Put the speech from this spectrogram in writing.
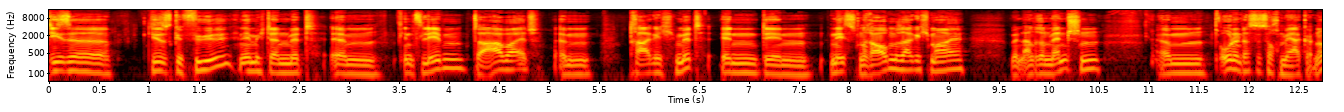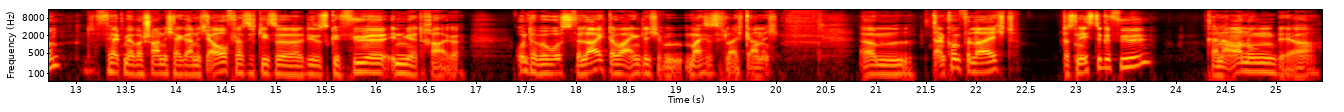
Diese, dieses Gefühl nehme ich dann mit ähm, ins Leben, zur Arbeit, ähm, trage ich mit in den nächsten Raum, sage ich mal, mit anderen Menschen, ähm, ohne dass ich es auch merke. Ne? Das fällt mir wahrscheinlich ja gar nicht auf, dass ich diese, dieses Gefühl in mir trage. Unterbewusst vielleicht, aber eigentlich weiß es vielleicht gar nicht. Ähm, dann kommt vielleicht das nächste Gefühl, keine Ahnung, der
